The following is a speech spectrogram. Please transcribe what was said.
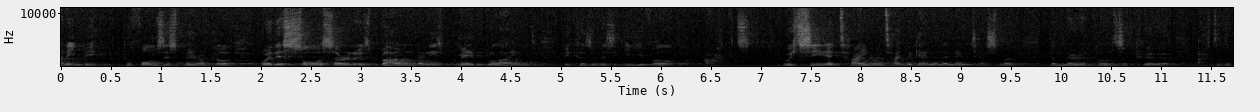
and he be, performs this miracle where this sorcerer is bound and he's made blind because of his evil acts. We see it time and time again in the New Testament. The miracles occur after the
